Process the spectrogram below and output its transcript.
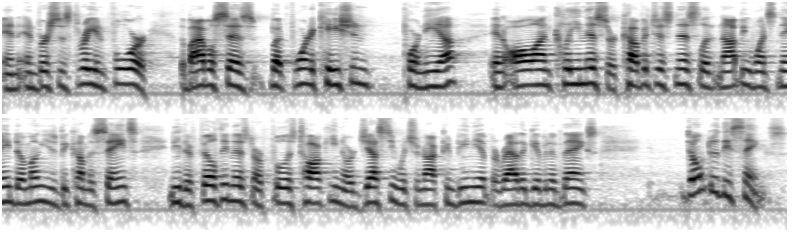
And in verses 3 and 4, the Bible says, But fornication, porneia, and all uncleanness or covetousness, let it not be once named among you as become as saints, neither filthiness nor foolish talking nor jesting, which are not convenient, but rather giving of thanks. Don't do these things.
